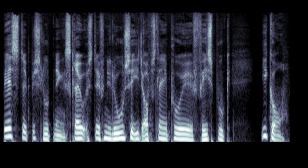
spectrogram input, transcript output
bedste beslutning, skrev Stephanie Lose i et opslag på øh, Facebook i går.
